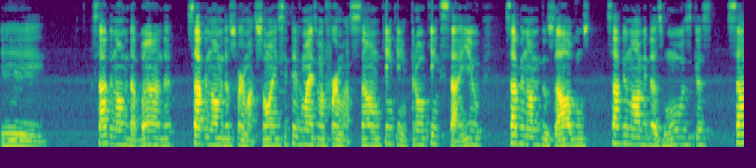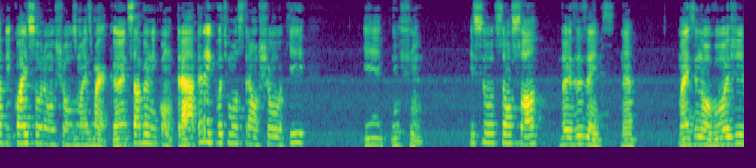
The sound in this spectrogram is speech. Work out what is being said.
E sabe o nome da banda, sabe o nome das formações, se teve mais uma formação, quem que entrou, quem que saiu, sabe o nome dos álbuns, sabe o nome das músicas, sabe quais foram os shows mais marcantes, sabe onde encontrar. Peraí que vou te mostrar um show aqui. E, enfim, isso são só dois exemplos, né? Mas, de novo, hoje,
